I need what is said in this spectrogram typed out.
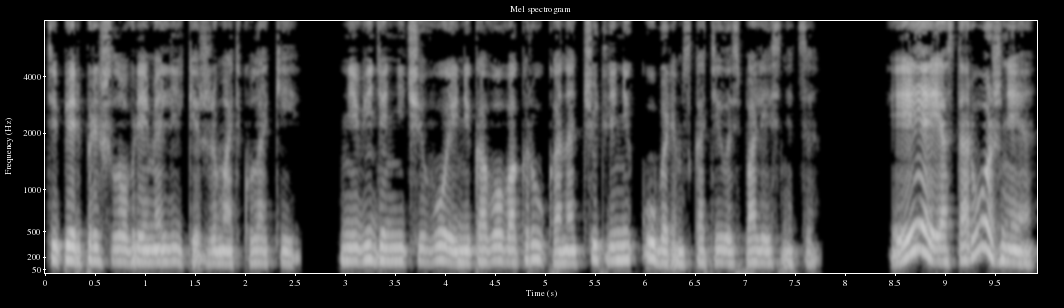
Теперь пришло время Лики сжимать кулаки. Не видя ничего и никого вокруг, она чуть ли не кубарем скатилась по лестнице. «Эй, осторожнее!»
